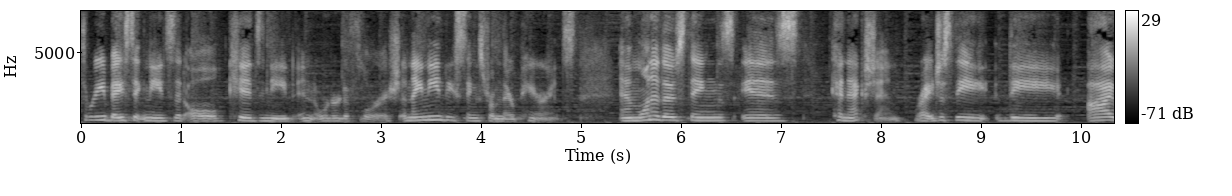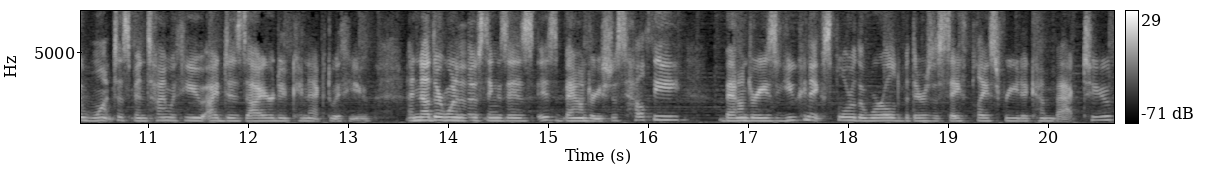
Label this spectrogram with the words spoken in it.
three basic needs that all kids need in order to flourish, and they need these things from their parents. And one of those things is connection, right? Just the the I want to spend time with you. I desire to connect with you. Another one of those things is is boundaries, just healthy boundaries. You can explore the world, but there's a safe place for you to come back to.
